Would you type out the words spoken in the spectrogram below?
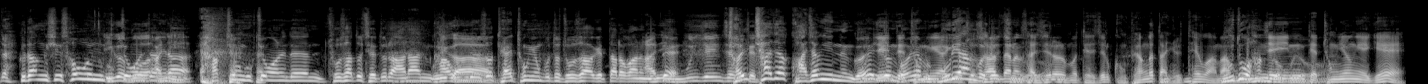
네. 그 당시 서훈 뭐 국정원장이나 뭐 박지원 국정원에 대한 조사도 제대로 안 한 가운데서 대통령부터 조사하겠다라고 하는 건데 아니, 문재인 절차적 과정이 있는 거예요. 이건 뭐냐면 무례한 거죠. 한다는 사실을 뭐 대체로 공표한 것도 아닐 테고 아마 문재인 거고요. 대통령에게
